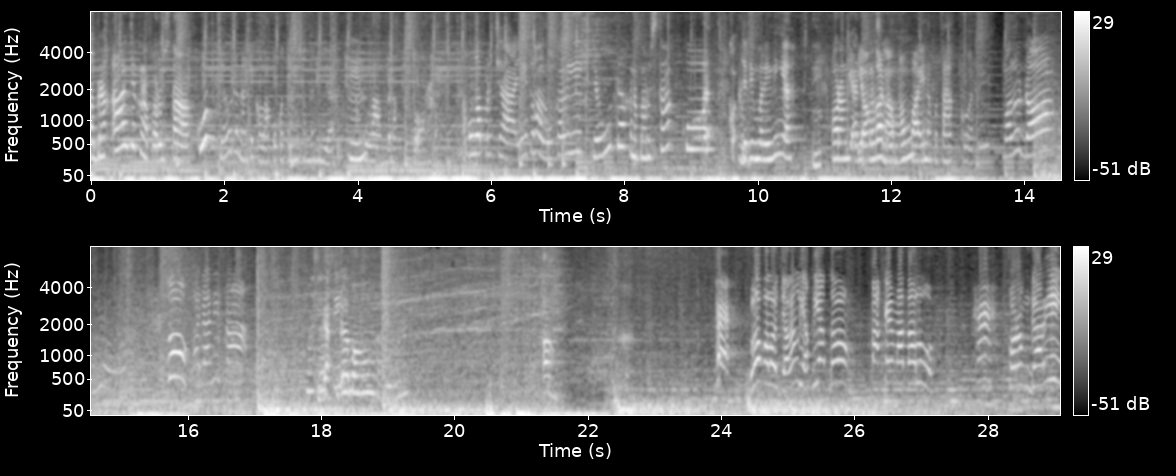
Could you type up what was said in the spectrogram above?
labrak aja. Kenapa harus takut? Ya udah nanti kalau aku ketemu sama dia, aku labrak itu orang. Aku nggak percaya itu halu kali. Ya udah, kenapa harus takut? Kok jadi merinding ya? Orang di adik Ya enggak dong, ngapain aku takut? Malu dong. Tuh ada Anissa. Masa Gak, sih? gak bohong, gak bohong. Heh, lo kalau jalan lihat-lihat dong. Pakai mata lu. Heh, korong garing.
